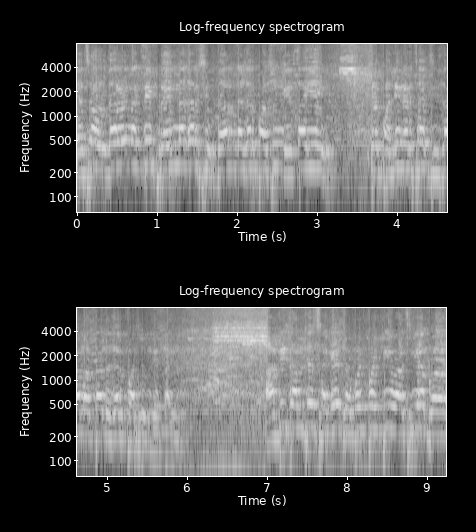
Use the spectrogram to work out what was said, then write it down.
याचं उदाहरण अगदी प्रेमनगर सिद्धार्थनगरपासून घेता येईल. ते पलीकडच्या जिजामाता नगरपासून घेता येईल आधीच आमच्या सगळ्या झोपडपट्टीवासीय ब-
